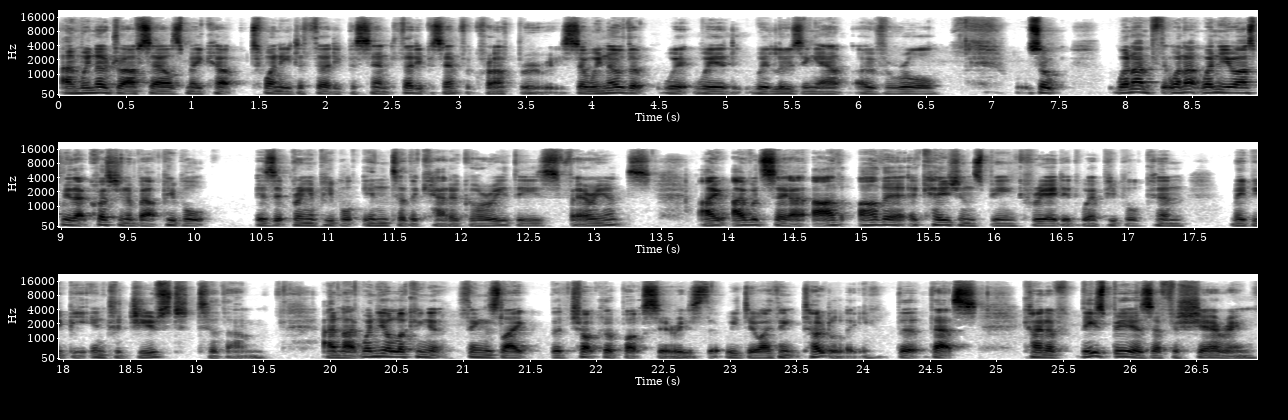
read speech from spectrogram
and we know draft sales make up 20 to 30%, 30% for craft breweries. So we know that we're, we're, we're losing out overall. So when I'm, when I, when you ask me that question about people, is it bringing people into the category, these variants? I, I would say, are, are there occasions being created where people can maybe be introduced to them. And like when you're looking at things like the chocolate box series that we do, I think totally that that's kind of these beers are for sharing,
